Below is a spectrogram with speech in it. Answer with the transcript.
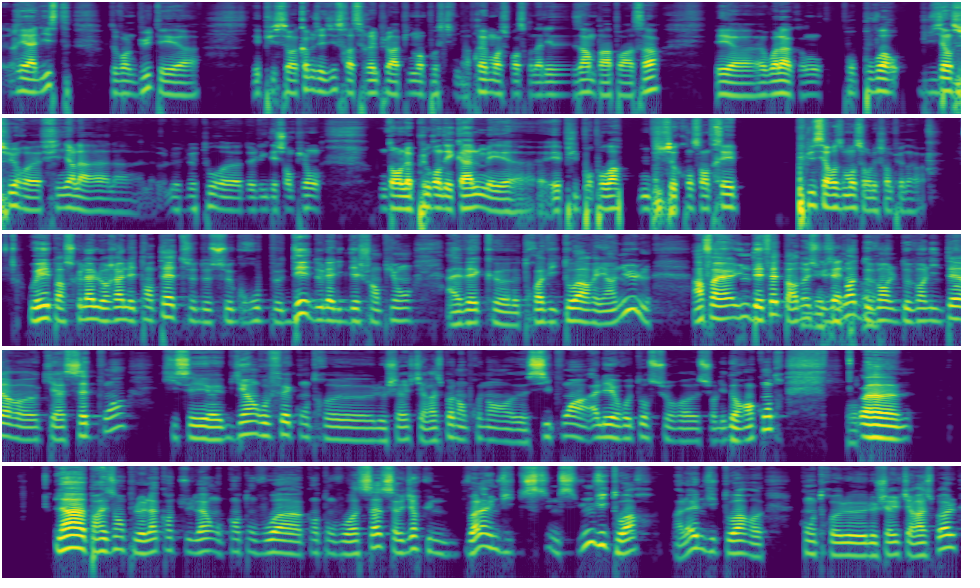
réaliste devant le but et, et puis, comme j'ai dit, se rassurer le plus rapidement possible. Après, moi, je pense qu'on a les armes par rapport à ça. Et voilà, pour pouvoir bien sûr finir le, tour de Ligue des Champions dans le plus grand des calmes et, et puis pour pouvoir se concentrer plus sérieusement sur le championnat. Oui, parce que là, le Real est en tête de ce groupe D de la Ligue des Champions avec trois victoires et un nul. Enfin, une défaite, pardon, excusez-moi, devant, devant l'Inter euh, qui a 7 points, qui s'est euh, bien refait contre euh, le Sheriff Tiraspol en prenant 6 points aller et retour sur, sur les deux rencontres. Là, par exemple, là, quand, tu, là on, quand, on voit, quand on voit ça, ça veut dire qu'une voilà, une, une, victoire, voilà, une victoire contre le, le Sheriff Tiraspol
